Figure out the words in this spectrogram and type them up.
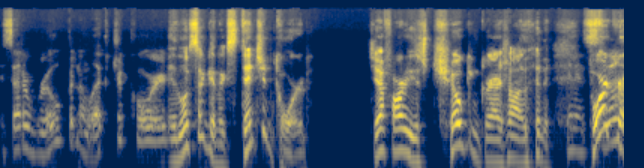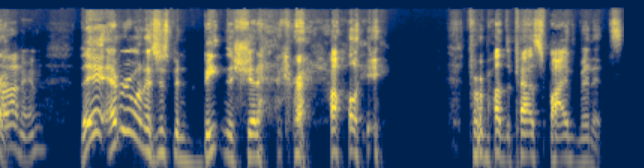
Is that a rope, an electric cord? it looks like an extension cord. Jeff Hardy is choking Crash Holly. and it's poor still crap. on him. They everyone has just been beating the shit out of Crash Holly for about the past five minutes.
